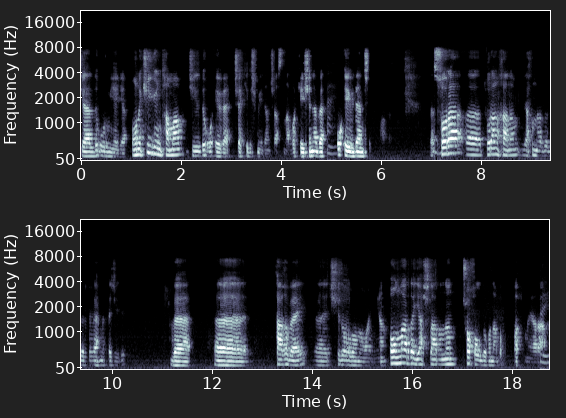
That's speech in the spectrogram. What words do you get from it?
gəldi Urmiyəyə. 12 gün tamam girdi o evə, çəkiliş meydançasına, locationə və Bəli. o evdən çıxmadı. Sonra ə, Turan xanım yaxınlarda da rəhmətə gedib və ə, Tağı bəy ə, kişi rolunu oynayan, onlar da yaşlarının çox olduğuna baxmayaraq, Bəli.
